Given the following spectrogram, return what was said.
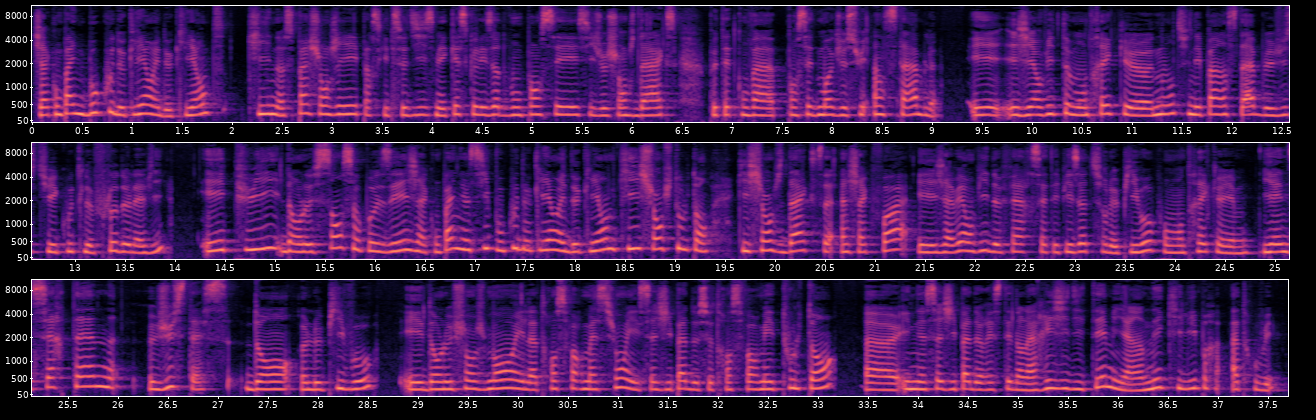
J'accompagne beaucoup de clients et de clientes qui n'osent pas changer parce qu'ils se disent mais qu'est-ce que les autres vont penser si je change d'axe? Peut-être qu'on va penser de moi que je suis instable. Et j'ai envie de te montrer que non, tu n'es pas instable, juste tu écoutes le flot de la vie. Et puis, dans le sens opposé, j'accompagne aussi beaucoup de clients et de clientes qui changent tout le temps, qui changent d'axe à chaque fois. Et j'avais envie de faire cet épisode sur le pivot pour montrer qu'il y a une certaine justesse dans le pivot et dans le changement et la transformation. Et il ne s'agit pas de se transformer tout le temps. Euh, il ne s'agit pas de rester dans la rigidité, mais il y a un équilibre à trouver.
